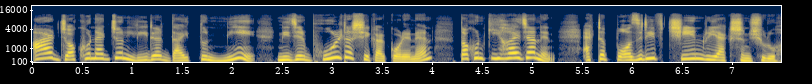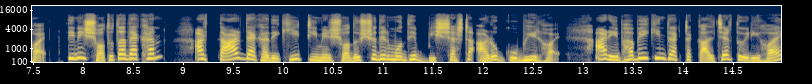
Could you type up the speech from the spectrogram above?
আর যখন একজন লিডার দায়িত্ব নিয়ে নিজের ভুলটা স্বীকার করে নেন, তখন কি হয় জানেন? একটা পজিটিভ চেন রিয়াকশন শুরু হয়। তিনি সততা দেখান আর তার দেখা দেখি টিমের সদস্যদের মধ্যে বিশ্বাসটা আরও গভীর হয়। আর এভাবেই কিন্তু একটা কালচার তৈরি হয়,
